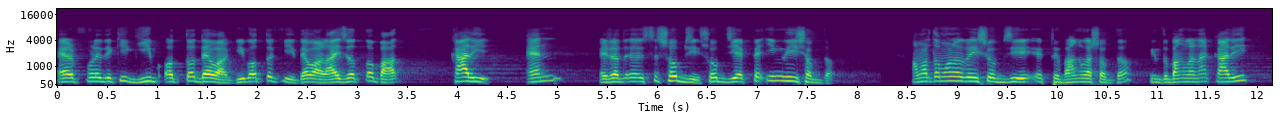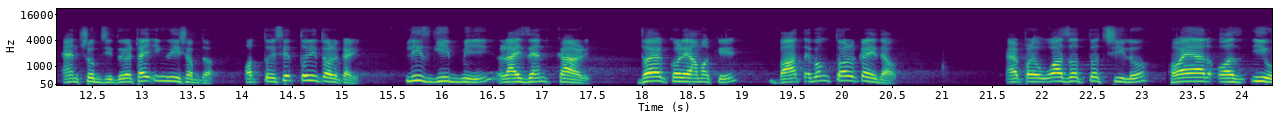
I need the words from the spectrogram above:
এরপরে দেখি গিভ অর্থ দেওয়া। গিভ অর্থ কি? দেওয়া, রাইজ অর্থ বাদ। কারি অ্যান্ড এটা হচ্ছে সবজি সবজি একটা ইংরেজি শব্দ। আমার তো মনে করি সবজি একটু বাংলা শব্দ, কিন্তু বাংলা না, কারি অ্যান্ড সবজি দুটাই ইংরেজি শব্দ। অর্থ হয়েছে তরি তরকারি। Please give me rice and curry দয়া করে আমাকে ভাত এবং তরকারি দাও। এরপরে ওয়াজ অর্থ ছিল, হোয়ার ওয়াজ ইউ?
